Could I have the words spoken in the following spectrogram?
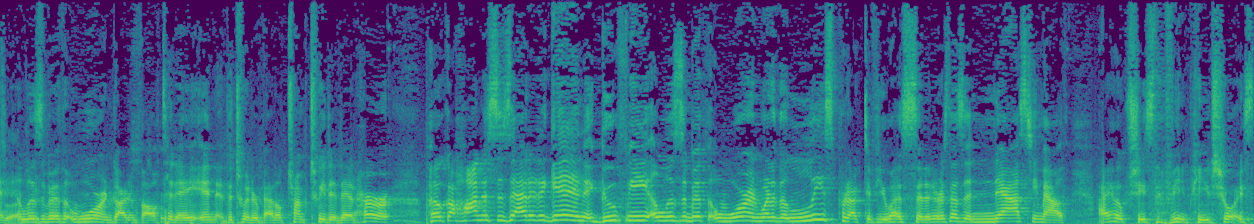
exactly. Elizabeth Warren got involved today in the Twitter battle. Trump tweeted at her, Pocahontas is at it again. Goofy Elizabeth Warren, one of the least productive U.S. senators. has a nasty mouth. I hope she's the VP choice.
